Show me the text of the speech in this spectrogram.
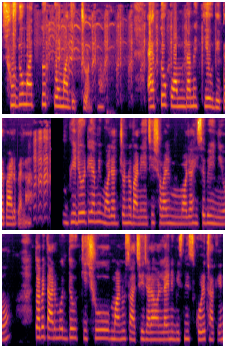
শুধুমাত্র তোমাদের জন্য। এত কম দামে কেউ দিতে পারবে না। ভিডিওটি আমি মজার জন্য বানিয়েছি, সবাই মজা হিসেবেই নিও। তবে তার মধ্যেও কিছু মানুষ আছে যারা অনলাইনে বিজনেস করে থাকেন।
